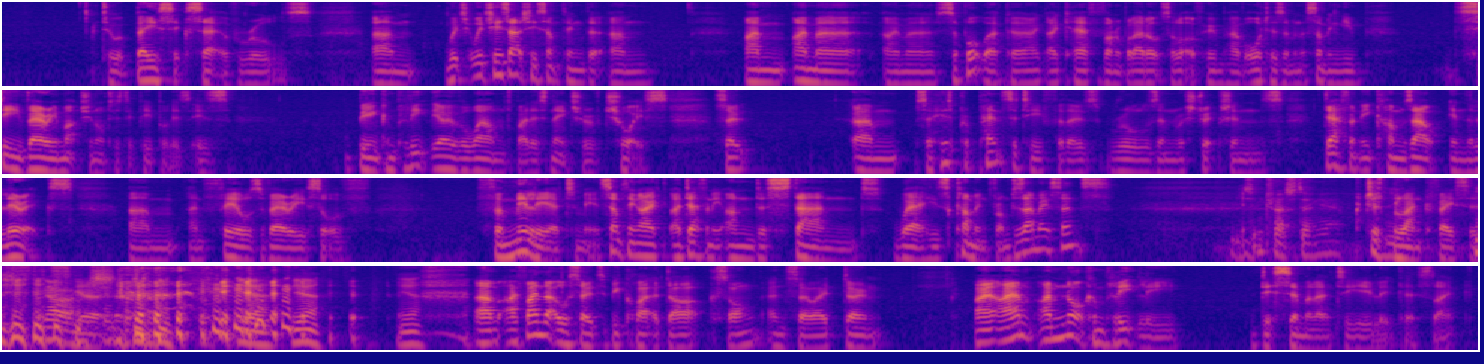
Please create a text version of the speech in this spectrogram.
to a basic set of rules? Um, which which is actually something that um, I'm I'm a I'm a support worker. I, I care for vulnerable adults a lot of whom have autism and it's something you see very much in autistic people is is being completely overwhelmed by this nature of choice. So um, so his propensity for those rules and restrictions definitely comes out in the lyrics um, and feels very sort of familiar to me. It's something I, I definitely understand where he's coming from. Does that make sense? It's interesting, yeah. Just blank faces. No, Yeah. yeah, yeah, yeah. Um, I find that also to be quite a dark song, and so I don't. I, I am. I'm not completely dissimilar to you, Lucas. Like,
